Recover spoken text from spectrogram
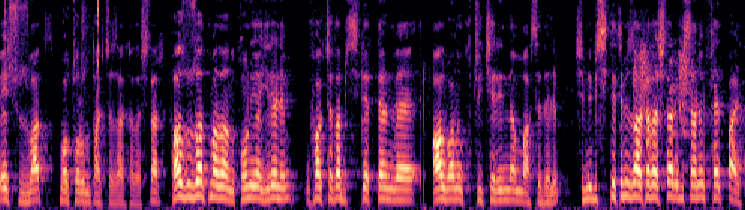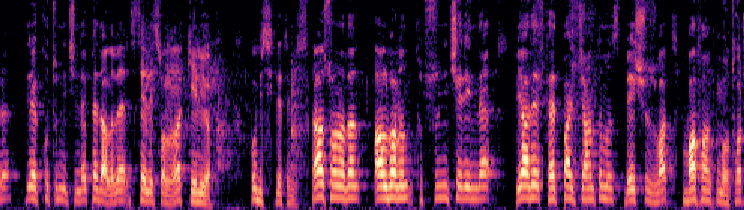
500 watt motorunu takacağız arkadaşlar. Fazla uzatmadan konuya girelim. Ufakça da bisikletten ve Alba'nın kutu içeriğinden bahsedelim. Şimdi bisikletimiz arkadaşlar Bisan'ın Fatbike'ı. Direkt kutunun içinde pedalı ve stelesi olarak geliyor. Bu bisikletimiz. Daha sonradan Alba'nın kutusunun içeriğinde bir adet Fatbike jantımız 500 watt Bafang motor.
